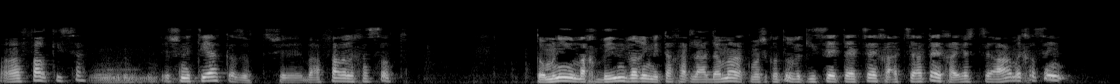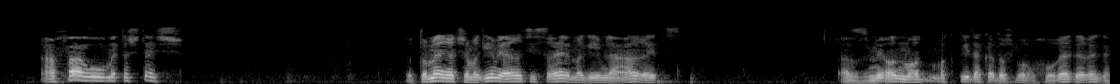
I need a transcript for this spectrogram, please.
העפר כיסה. יש נטייה כזאת, שבעפר לכסות. טומנים, מחביאים דברים מתחת לאדמה, כמו שכתוב, וכיסא את עציך, עד יש צאה, מכסים. העפר הוא מטשטש. זאת אומרת, כשמגיעים לארץ ישראל, מגיעים לארץ, אז מאוד מאוד מקפיד הקדוש ברוך הוא, רגע, רגע,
